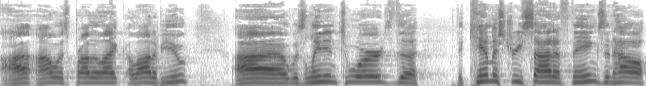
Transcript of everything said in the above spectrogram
I, I was probably like a lot of you. I was leaning towards the the chemistry side of things and how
